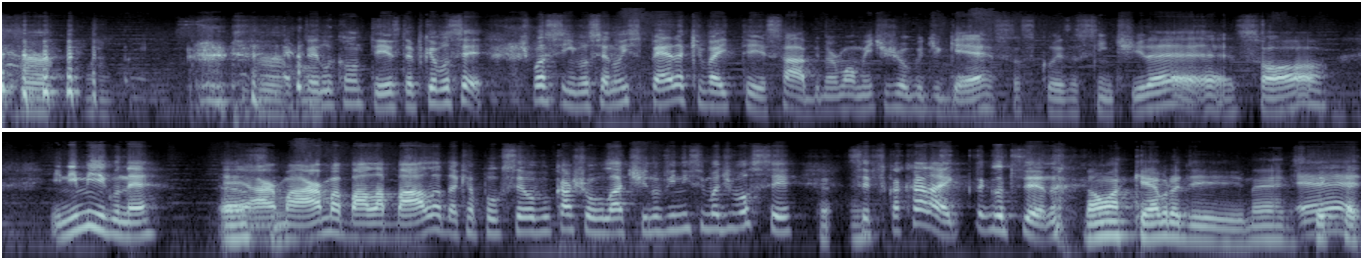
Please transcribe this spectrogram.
isso. É pelo contexto, é porque você, tipo assim, você não espera que vai ter, sabe? Normalmente jogo de guerra, essas coisas assim, tira é só inimigo, né? É, é arma, arma, bala, bala, daqui a pouco você ouve o cachorro latindo vindo em cima de você. É, é. Você fica, caralho, o que tá acontecendo? Dá uma quebra de, né, de É,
